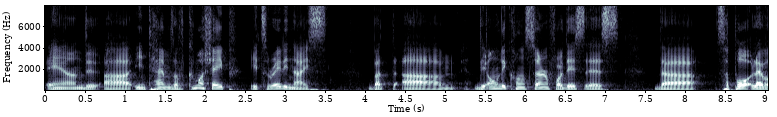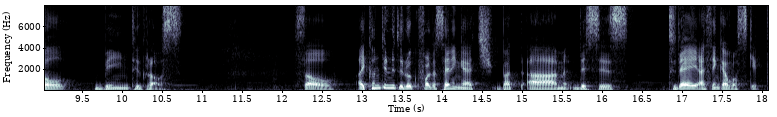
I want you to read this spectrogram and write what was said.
and uh, in terms of Kumo shape, it's really nice. But um, the only concern for this is the support level being too close. So I continue to look for the selling edge, but um, this is today I think I will skip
